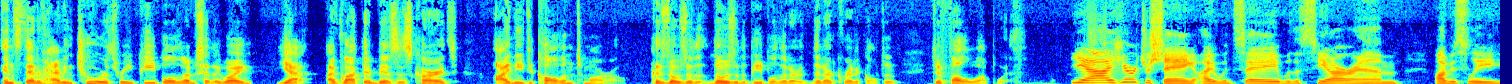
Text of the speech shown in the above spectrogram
Instead of having two or three people that I'm sitting there going, "Yeah, I've got their business cards. I need to call them tomorrow." Because those are the, those are the people that are that are critical to to follow up with. Yeah, I hear what you're saying. I would say with a CRM, obviously,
